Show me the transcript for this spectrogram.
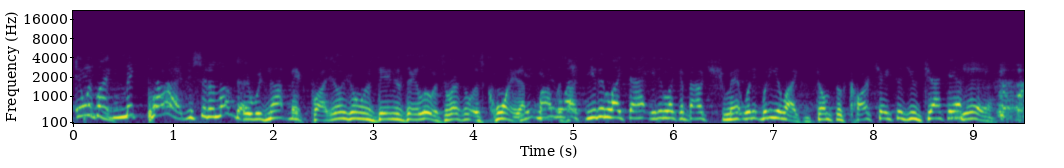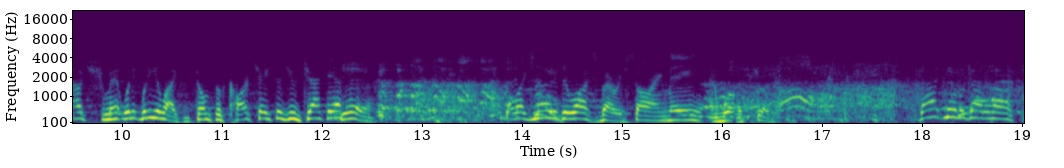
said. it was like Mick Pride. You should have loved that. It was not Mick Pride. The only one was Daniel Day-Lewis. The rest of it was corny. You, That you plot didn't was like, you didn't like that? You didn't like About Schmidt? What do, what do you like? Films with car chases, you jackass? Yeah. About Schmidt? What do, what do you like? Films with car chases, you jackass? Yeah. I like Night at the Roxbury, starring me and Will. That's true. Oh. That never got an Oscar.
